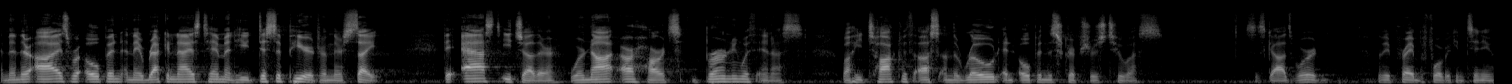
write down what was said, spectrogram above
And then their eyes were opened, and they recognized him, and he disappeared from their sight. They asked each other, Were not our hearts burning within us while he talked with us on the road and opened the scriptures to us? This is God's word. Let me pray before we continue.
